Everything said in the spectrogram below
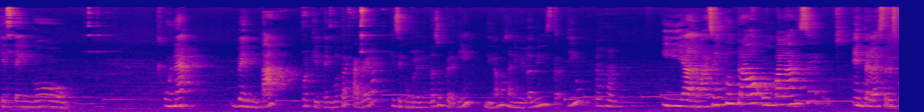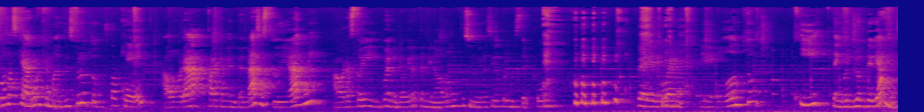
Que tengo una ventaja porque tengo otra carrera que se complementa súper bien, digamos, a nivel administrativo. Y además he encontrado un balance entre las tres cosas que hago y que más disfruto. Ok. Ahora, para que me entendas, estudié ADMI. Ahora estoy, bueno, yo hubiera terminado odonto si no hubiera sido por Mr. Cole. Pero bueno, eh, odonto. Y tengo el blog de viajes,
